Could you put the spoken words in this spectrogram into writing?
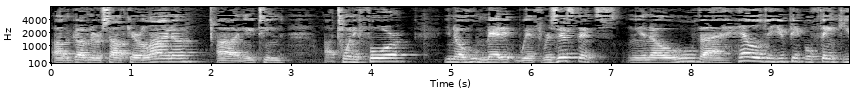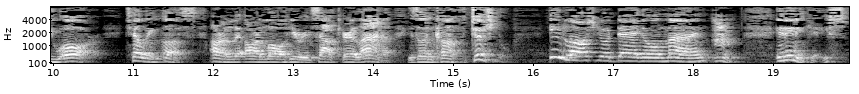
uh, the governor of South Carolina uh, in 1824, you know, who met it with resistance. You know, who the hell do you people think you are telling us our, our law here in South Carolina is unconstitutional? You lost your daggone mind. Mm. In any case,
